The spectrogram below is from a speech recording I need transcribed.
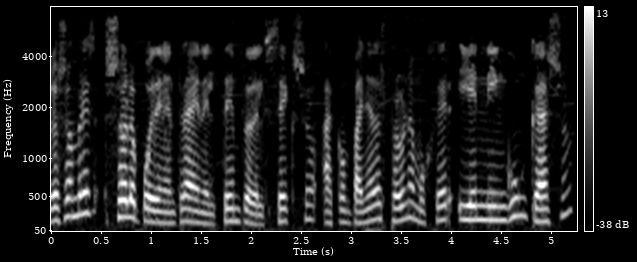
los hombres solo pueden entrar en el templo del sexo acompañados por una mujer y en ningún caso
